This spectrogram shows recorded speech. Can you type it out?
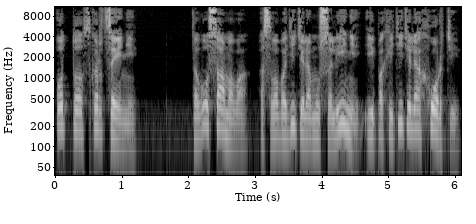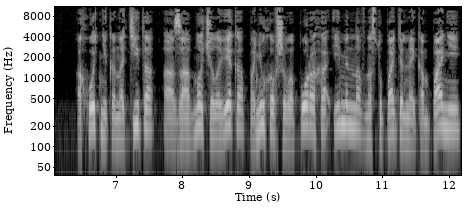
Отто Скорцени, того самого освободителя Муссолини и похитителя Хорти, охотника на Тита, а заодно человека, понюхавшего пороха именно в наступательной кампании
